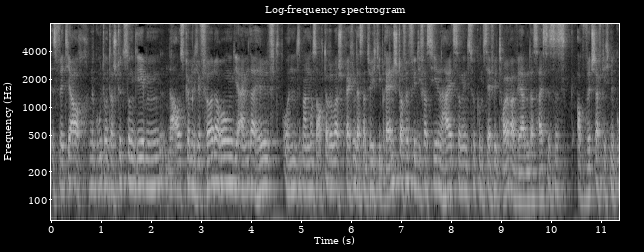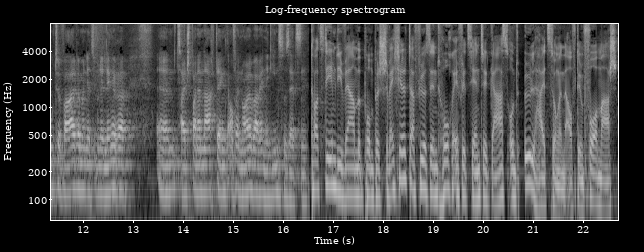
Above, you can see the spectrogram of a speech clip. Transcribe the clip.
es wird ja auch eine gute Unterstützung geben, eine auskömmliche Förderung, die einem da hilft. Und man muss auch darüber sprechen, dass natürlich die Brennstoffe für die fossilen Heizungen in Zukunft sehr viel teurer werden. Das heißt, es ist auch wirtschaftlich eine gute Wahl, wenn man jetzt über eine längere ähm, Zeitspanne nachdenkt, auf erneuerbare Energien zu setzen. Trotzdem die Wärmepumpe schwächelt, dafür sind hocheffiziente Gas- und Ölheizungen auf dem Vormarsch.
